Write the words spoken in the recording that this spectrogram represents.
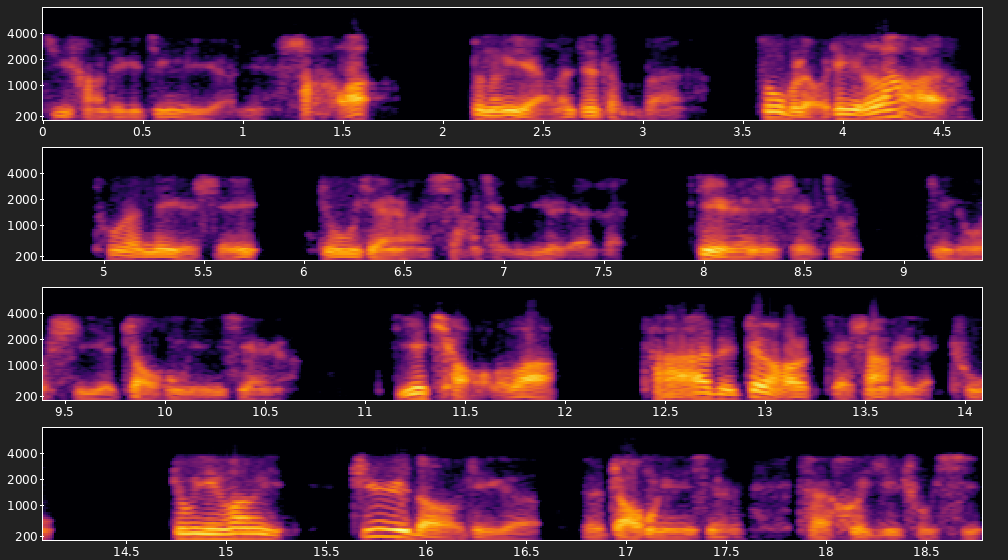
剧场这个经理啊，傻了，不能演了，这怎么办？做不了这个辣呀！突然，那个谁，周先生想起来一个人来，这个人是谁？就这个我师爷赵红林先生。也巧了吧，他的正好在上海演出，周金芳知道这个赵红林先生，他会去出戏，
